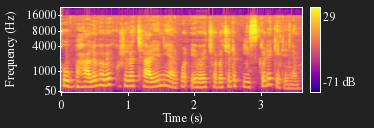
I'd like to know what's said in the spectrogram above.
খুব ভালোভাবে খোসাটা ছাড়িয়ে নেওয়ার পর এভাবে ছোট ছোট পিস করে কেটে নেব।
